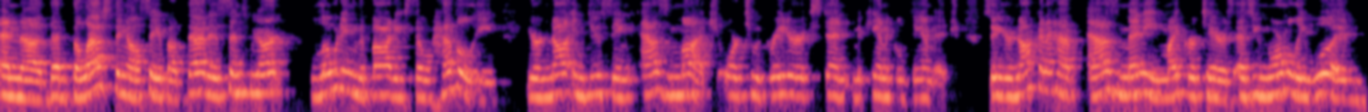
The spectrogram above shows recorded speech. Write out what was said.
And uh, the, the last thing I'll say about that is since we aren't loading the body so heavily, you're not inducing as much or to a greater extent mechanical damage. So you're not going to have as many micro tears as you normally would.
